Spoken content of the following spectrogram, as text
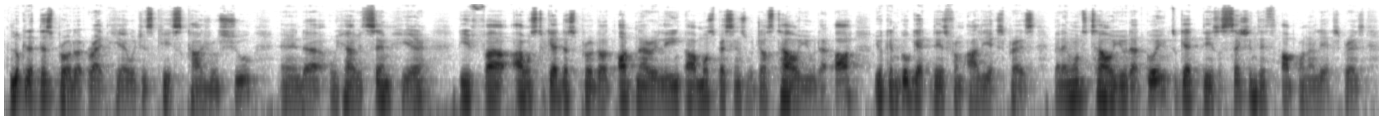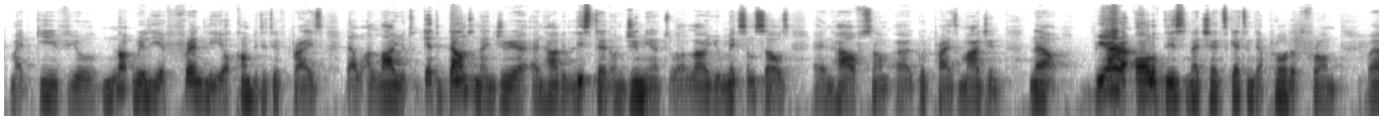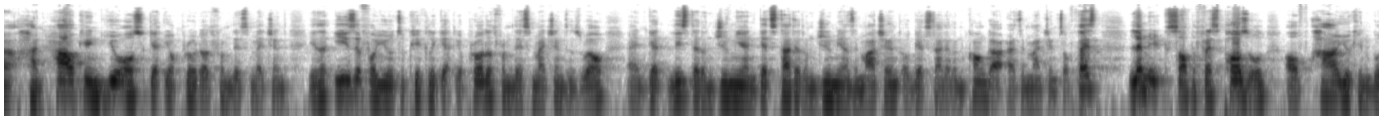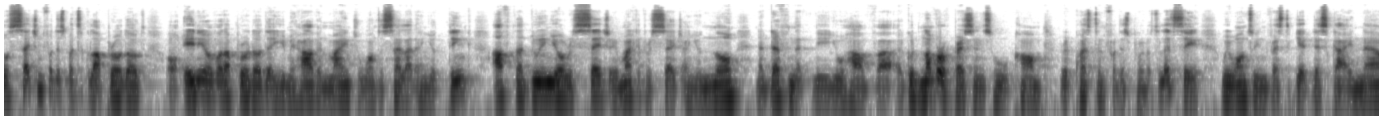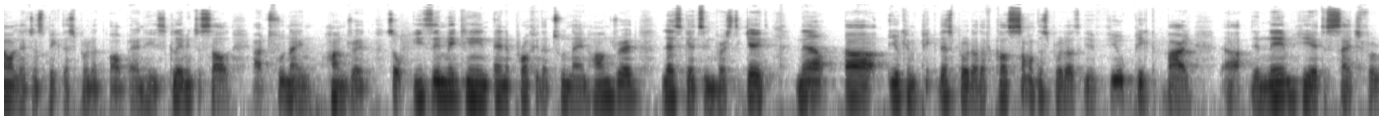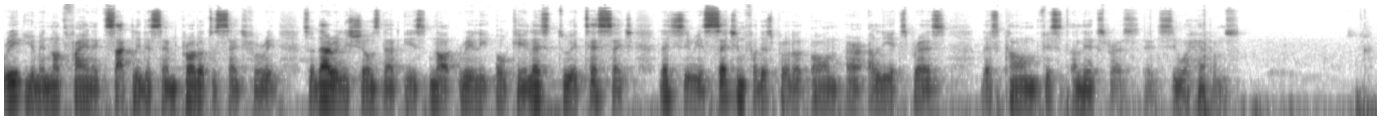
looking at this product right here which is kids casual shoe and uh, we have it same here if uh, I was to get this product ordinarily, uh, most persons would just tell you that, oh, you can go get this from AliExpress. But I want to tell you that going to get this or searching this up on AliExpress might give you not really a friendly or competitive price that will allow you to get it down to Nigeria and have it listed on Jumia to allow you make some sales and have some uh, good price margin. Now, where are all of these merchants getting their product from? Well, and how can you also get your product from this merchant? Is it easy for you to quickly get your product from this merchant as well and get listed on Jumia and get started on Jumia as a merchant or get started on Konga as a merchant? So first, let me solve the first puzzle of how you can go searching for this particular product or any of other product that you may have in mind to want to sell it and you think after doing your research, your market research, and you know that definitely you have uh, a good number of persons who come requesting for this product. So let's say we want to investigate this guy now. Let's just pick this product up, and he's claiming to sell at two nine hundred. So is he making any profit at two nine hundred? Let's get to investigate. Now, uh, you can pick this product. Of course, some of this products, if you pick by uh, the name here to search for it, you may not find exactly the same product to search for it. So that really shows that it's not really okay. Let's do a test search. Let's see, we're searching for this product on our AliExpress. Let's come visit AliExpress and see what happens.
